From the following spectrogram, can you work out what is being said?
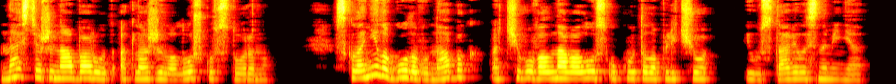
Настя же, наоборот, отложила ложку в сторону. Склонила голову на бок, отчего волна волос укутала плечо, и уставилась на меня.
